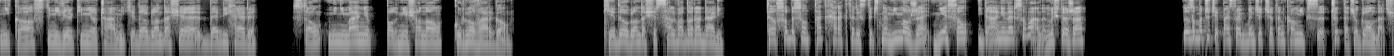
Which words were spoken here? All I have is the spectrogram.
Niko z tymi wielkimi oczami, kiedy ogląda się Debbie Harry z tą minimalnie podniesioną górną wargą, kiedy ogląda się Salvadora Dali. Te osoby są tak charakterystyczne, mimo że nie są idealnie narysowane. Myślę, że No zobaczycie Państwo, jak będziecie ten komiks czytać, oglądać.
